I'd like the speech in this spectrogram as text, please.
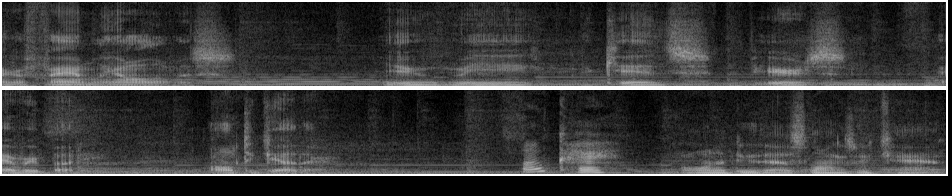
Like a family, all of us. You, me, the kids, Pierce, everybody. All together. Okay. I want to do that as long as we can.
